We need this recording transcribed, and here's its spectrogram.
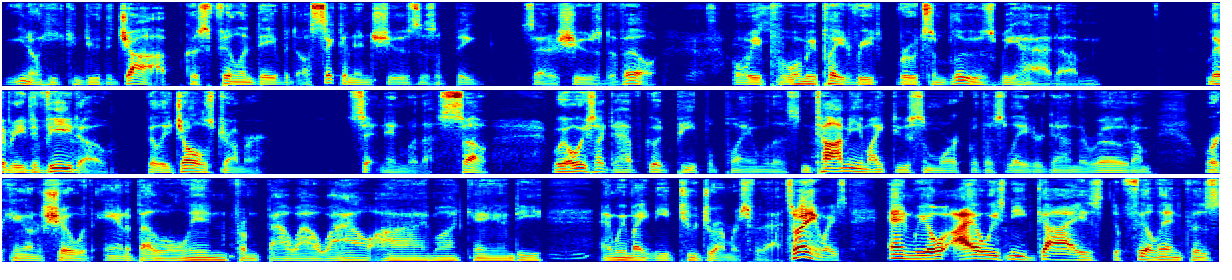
you know, he can do the job because Phil and David Uosikkinen shoes is a big set of shoes to fill. When we when we played Re- Roots and Blues, we had um, Liberty DeVitto, Billy Joel's drummer, sitting in with us. So we always like to have good people playing with us. And Tommy might do some work with us later down the road. I'm working on a show with Annabella Lwin from Bow Wow Wow. I want candy, and we might need two drummers for that. So, anyways, and we I always need guys to fill in because.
